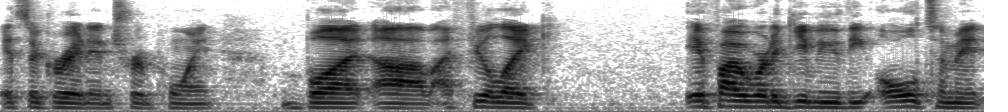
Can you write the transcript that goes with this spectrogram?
it's a great entry point. But uh, I feel like if I were to give you the ultimate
